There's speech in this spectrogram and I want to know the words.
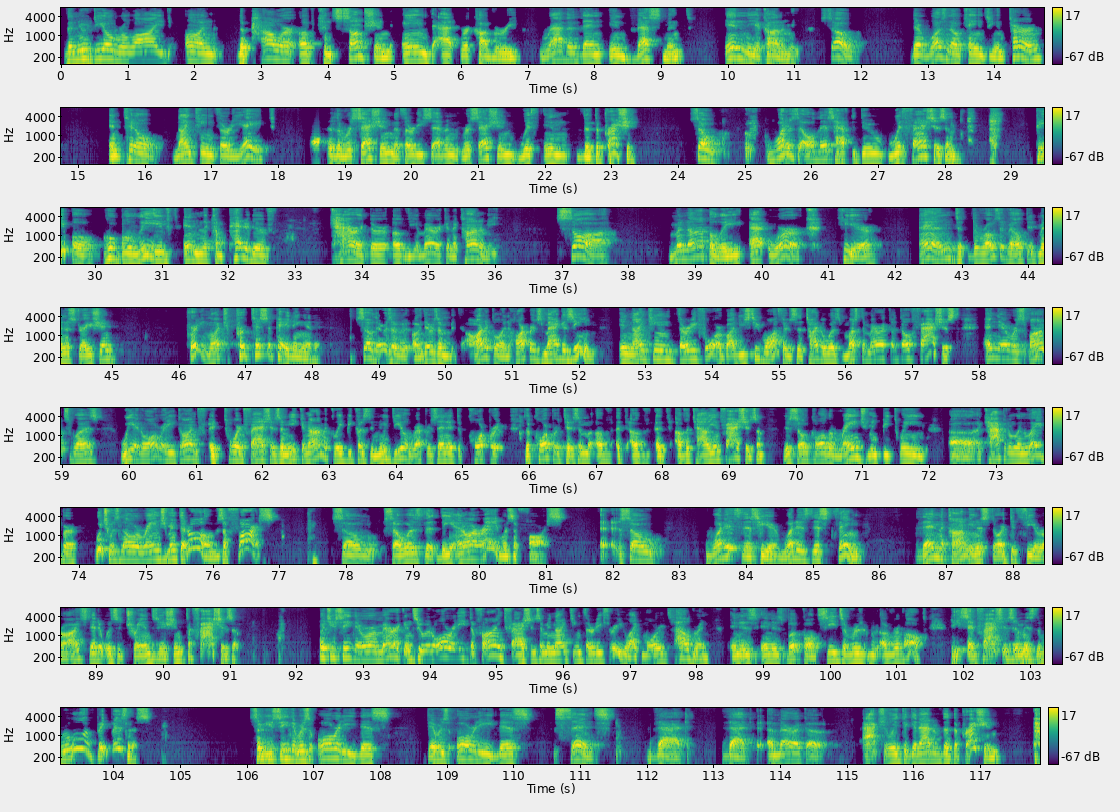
The new deal relied on the power of consumption aimed at recovery rather than investment in the economy. So there was no Keynesian turn until 1938 after the recession, the 37 recession within the depression. So what does all this have to do with fascism? People who believed in the competitive character of the American economy saw monopoly at work here and the Roosevelt administration pretty much participating in it. So there was a uh, there was an article in Harper's Magazine in 1934 by these two authors. The title was "Must America Go Fascist?" And their response was, we had already gone uh, toward fascism economically because the New Deal represented the corporate, the corporatism of, of, of Italian fascism, this so-called arrangement between uh, capital and labor, which was no arrangement at all. It was a farce. So, so was the, the NRA was a farce. So, what is this here? What is this thing? Then the communists started to theorize that it was a transition to fascism. But you see, there were Americans who had already defined fascism in 1933, like Mauritz Hallgren in his in his book called Seeds of, Re- of Revolt. He said fascism is the rule of big business. So you see, there was already this there was already this sense that that America actually to get out of the depression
